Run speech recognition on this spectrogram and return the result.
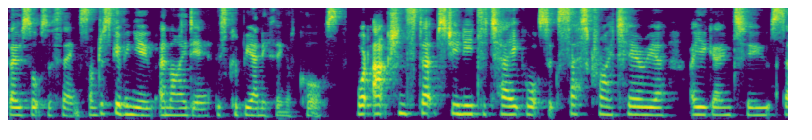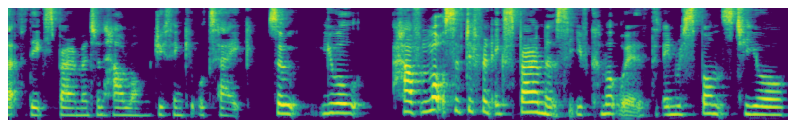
those sorts of things. So I'm just giving you an idea. This could be anything, of course. What action steps do you need to take? What success criteria are you going to set for the experiment? And how long do you think it will take? So you will have lots of different experiments that you've come up with in response to your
